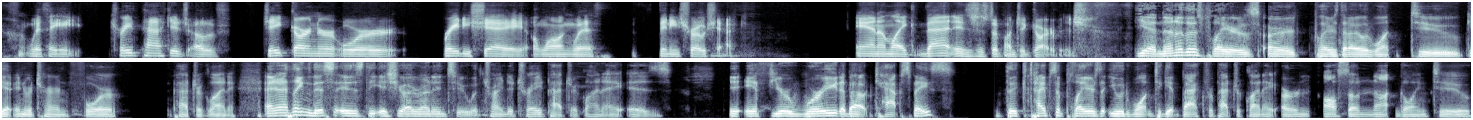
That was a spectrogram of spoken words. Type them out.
with a trade package of Jake Gardiner or Brady Skjei along with Vinny Trocheck. And I'm like, that is just a bunch of garbage. Yeah, none of those players are players that I would want to get in return for Patrik Laine. And I think this is the issue I run into with trying to trade Patrik Laine is if you're worried about cap space, the types of players that you would want to get back for Patrik Laine are also not going to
